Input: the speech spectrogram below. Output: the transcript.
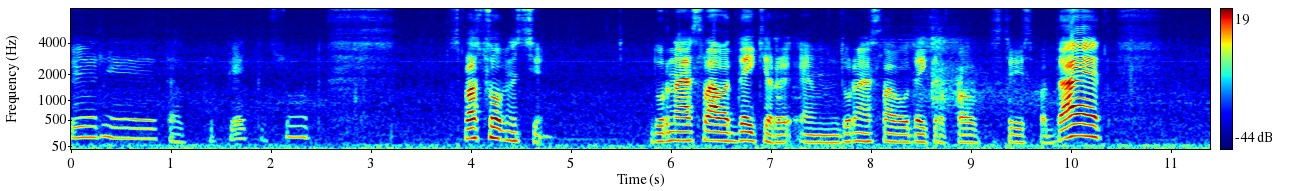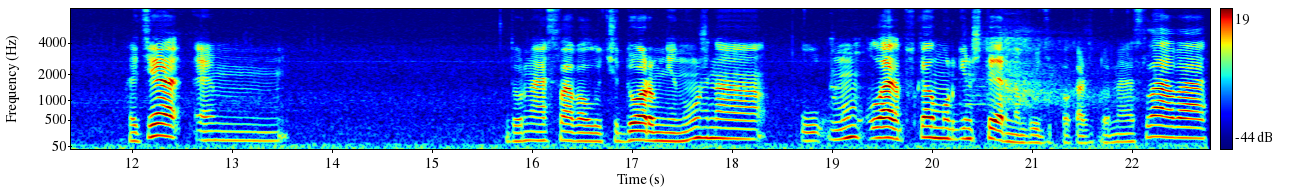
0,4. Так, 5, 500. Способности. Дурная слава Декера. Эм, дурная слава у Декера быстрее спадает. Хотя, эм, дурная слава Лучидора мне нужно. У, ну, ладно, пускай у Моргенштерна будет покажет дурная слава.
